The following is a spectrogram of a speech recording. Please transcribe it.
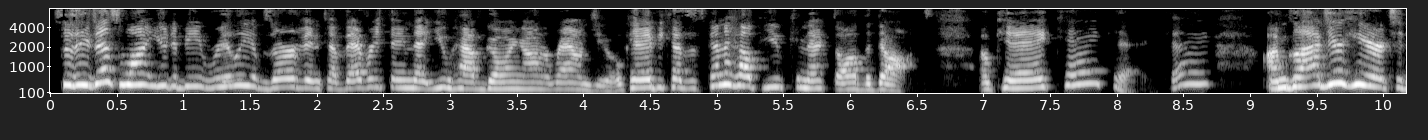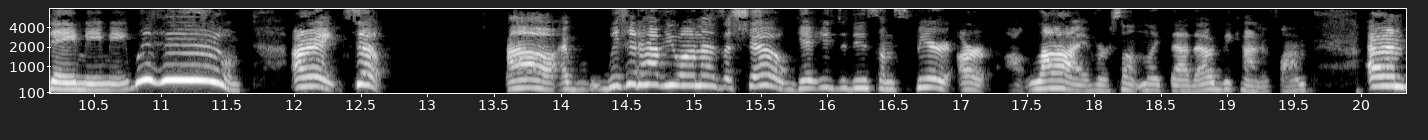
So they just want you to be really observant of everything that you have going on around you, okay? Because it's going to help you connect all the dots. Okay, okay, okay. I'm glad you're here today, Mimi. Woohoo! All right, so Oh, I, we should have you on as a show. Get you to do some spirit art uh, live or something like that. That would be kind of fun. Um,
